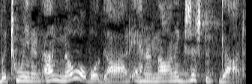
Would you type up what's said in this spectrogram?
between an unknowable God and a non existent God.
